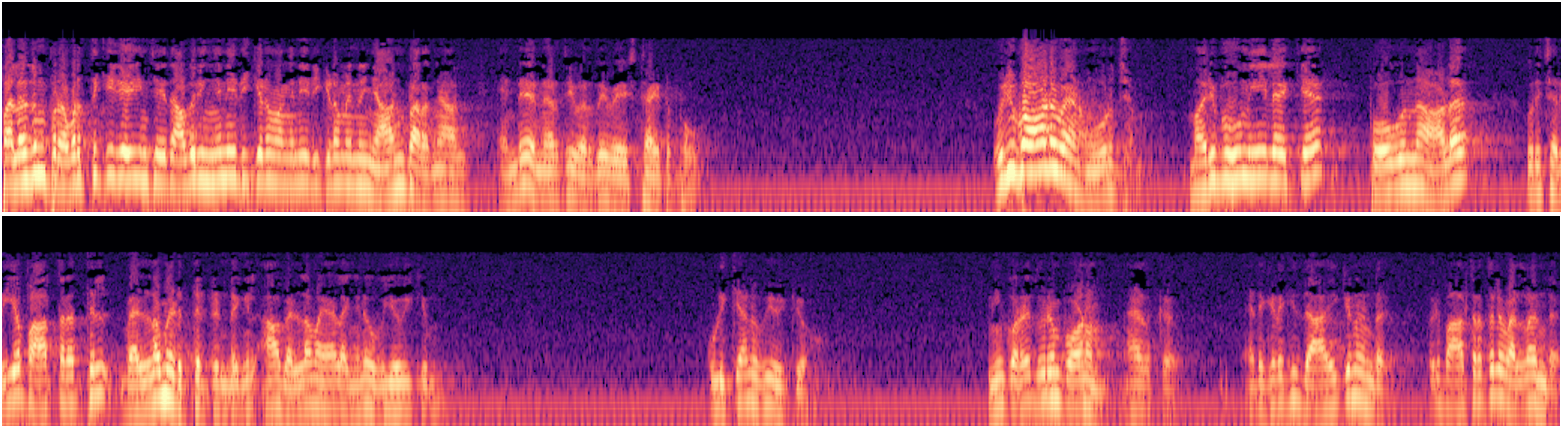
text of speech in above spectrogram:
പലതും പ്രവർത്തിക്കുകയും ചെയ്ത് അവരിങ്ങനെ ഇരിക്കണം അങ്ങനെ ഇരിക്കണം എന്ന് ഞാൻ പറഞ്ഞാൽ എന്റെ എനർജി വെറുതെ വേസ്റ്റായിട്ട് പോകും. ഒരുപാട് വേണം ഊർജം മരുഭൂമിയിലേക്ക് പോകുന്ന ആൾ ഒരു ചെറിയ പാത്രത്തിൽ വെള്ളം എടുത്തിട്ടുണ്ടെങ്കിൽ ആ വെള്ളം അയാൾ എങ്ങനെ ഉപയോഗിക്കും? കുളിക്കാൻ ഉപയോഗിക്കുമോ നീ കുറെ ദൂരം പോണം അയാൾക്ക്. ഇടയ്ക്കിടയ്ക്ക് ദാഹിക്കുന്നുണ്ട്. ഒരു പാത്രത്തിൽ വെള്ളമുണ്ട്.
